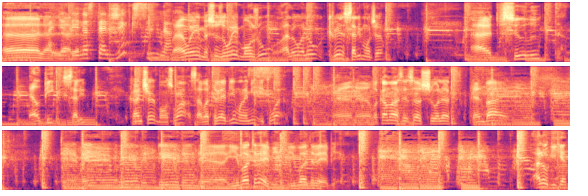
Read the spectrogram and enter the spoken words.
Ah, là, Ah, Il y là, a des là. nostalgiques ici, là. Ben oui, Monsieur Zoé, bonjour. Allô, allô. Chris, salut mon chum. Absolute LP, salut. Cruncher, bonsoir. Ça va très bien, mon ami. Et toi? Euh, euh, on va commencer ça, ce show-là. Stand by. Il va très bien, il va très bien. Allô, Guiquette?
